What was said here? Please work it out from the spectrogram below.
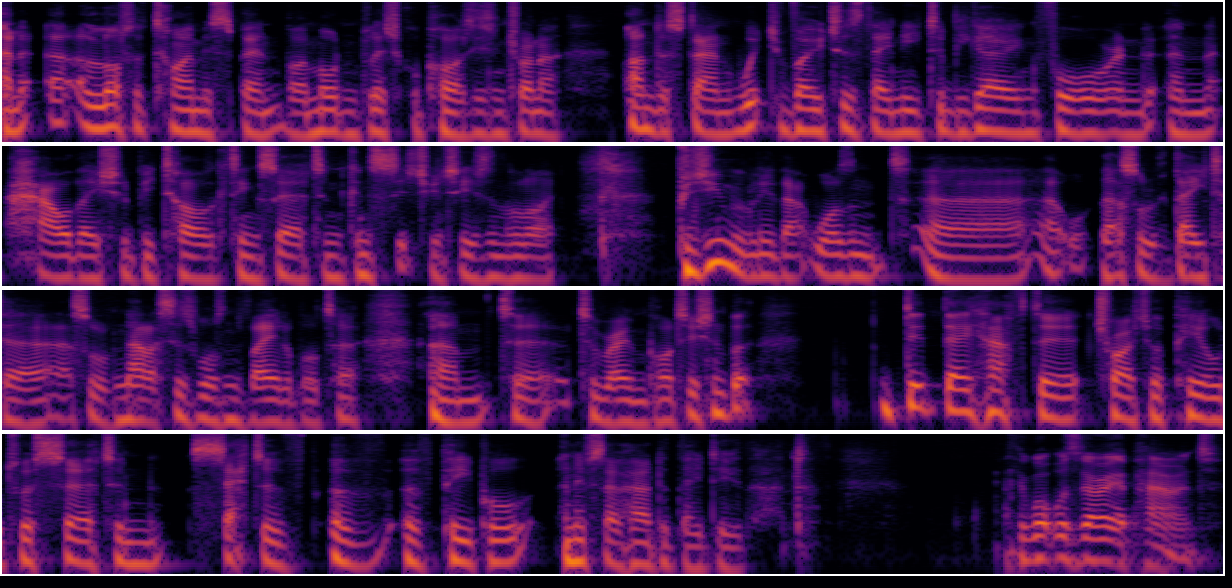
and a lot of time is spent by modern political parties in trying to understand which voters they need to be going for and and how they should be targeting certain constituencies and the like. Presumably, that wasn't uh, that sort of data, that sort of analysis wasn't available to um, to to Roman politicians, but did they have to try to appeal to a certain set of, of, of people? And if so, how did they do that? I think what was very apparent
